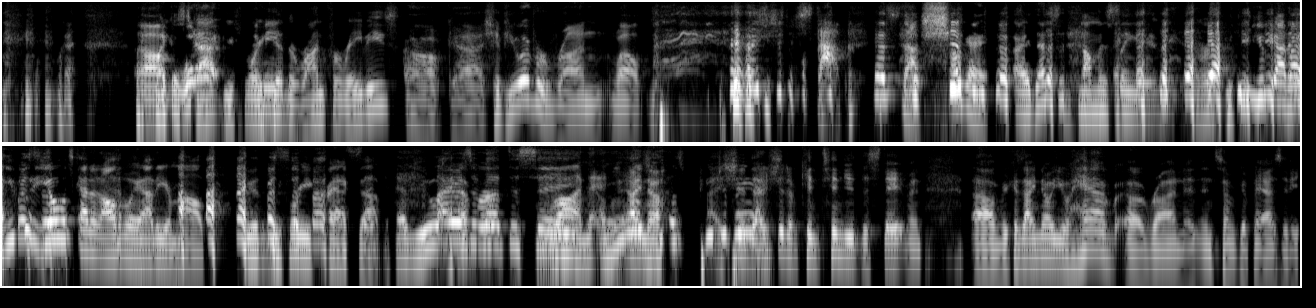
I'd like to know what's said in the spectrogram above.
Yeah. Um, Michael Scott I, before I he did the run for rabies. Oh gosh, have you ever run? Well, stop. Stop. Okay. All right. That's the dumbest thing. You got it. You, could, you almost got it all the way out of your mouth before you cracked up. Have you I was about to say run and you I know I should I should have continued the statement um, because I know you have uh, run in, in some capacity.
